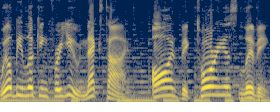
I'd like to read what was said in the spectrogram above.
we'll be looking for you next time on Victorious Living.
